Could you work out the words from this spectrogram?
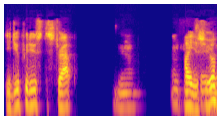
Did you produce the strap? No. Are you sure?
